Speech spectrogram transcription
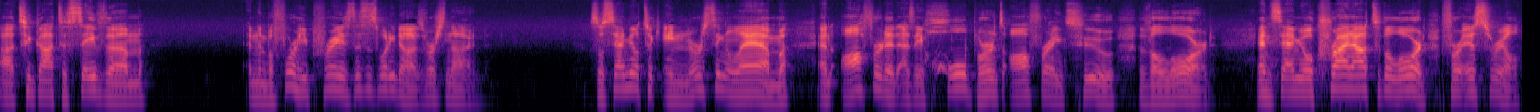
uh, to God to save them and then before he prays, this is what he does. Verse 9. So Samuel took a nursing lamb and offered it as a whole burnt offering to the Lord. And Samuel cried out to the Lord for Israel,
